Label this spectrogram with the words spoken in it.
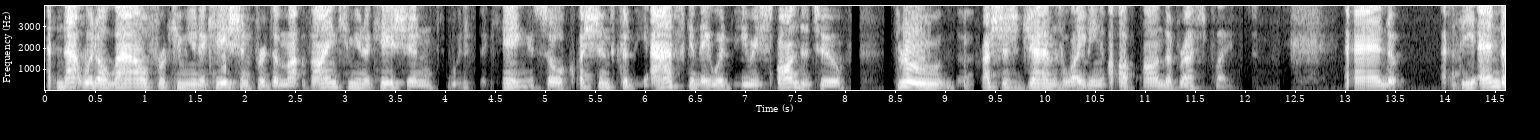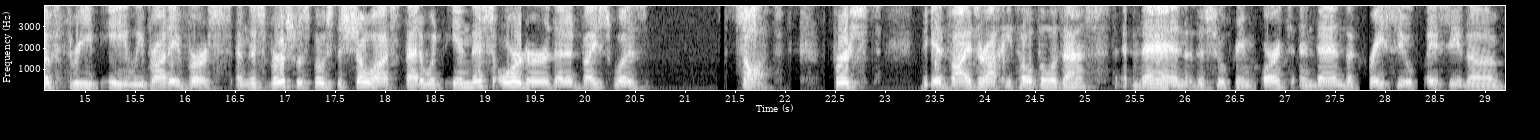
and that would allow for communication, for divine communication with the king. So questions could be asked and they would be responded to through the precious gems lighting up on the breastplate. And at the end of 3b, we brought a verse, and this verse was supposed to show us that it would be in this order that advice was sought. First, the advisor Achitophel was asked, and then the Supreme Court, and then the Kresi Uplesi, the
